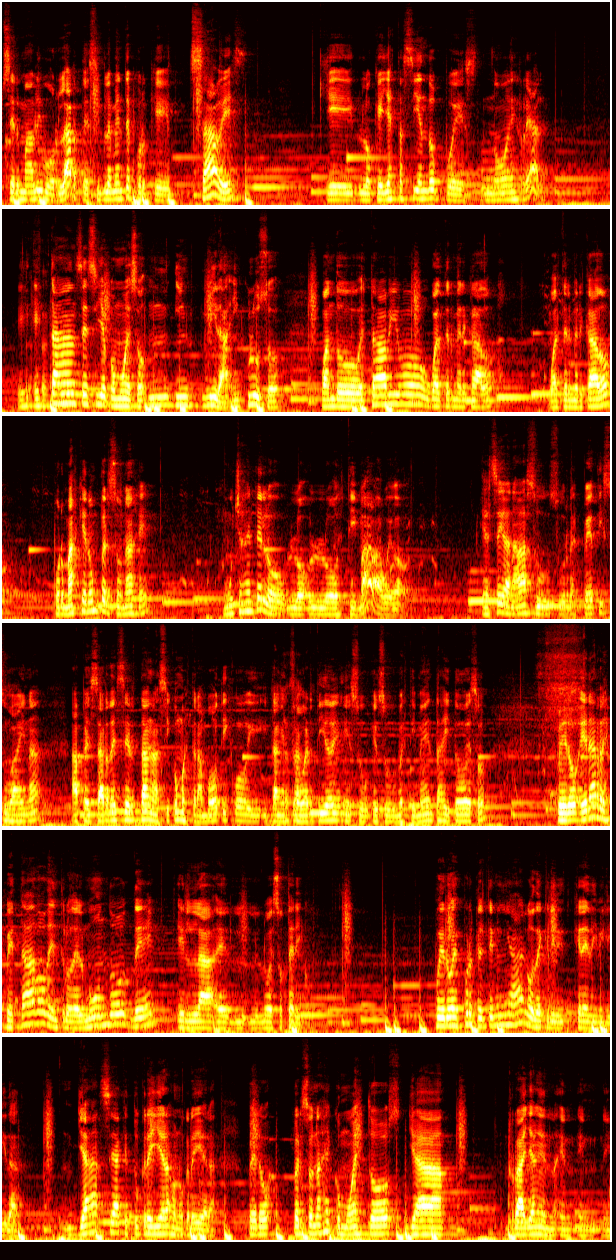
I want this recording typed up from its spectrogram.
ser malo y burlarte, simplemente porque sabes que lo que ella está haciendo pues no es real. Es, es tan sencillo como eso. Mm, in- mira, incluso cuando estaba vivo Walter Mercado, Walter Mercado, por más que era un personaje, mucha gente lo, lo- lo estimaba, weón. Él se ganaba su, su respeto y su vaina, a pesar de ser tan así como estrambótico y, y tan Exacto. extrovertido en, en su- en sus vestimentas y todo eso. Pero era respetado dentro del mundo de el- la- el- lo esotérico. Pero es porque él tenía algo de cre- credibilidad. Ya sea que tú creyeras o no creyeras. Pero personajes como estos ya rayan en, en- en-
